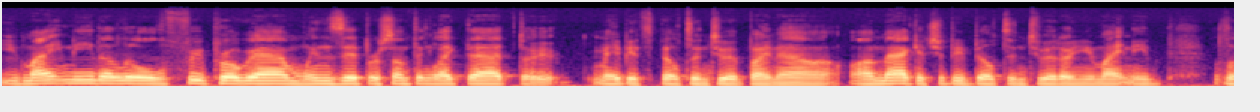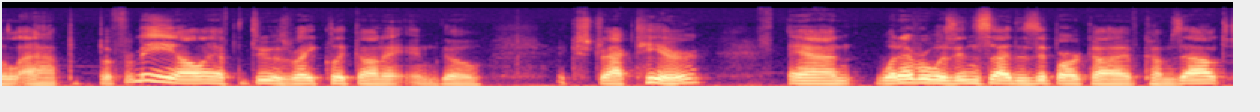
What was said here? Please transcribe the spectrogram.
you might need a little free program, WinZip or something like that, or maybe it's built into it by now. On Mac, it should be built into it, or you might need a little app. But for me, all I have to do is right click on it and go extract here. and whatever was inside the zip archive comes out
